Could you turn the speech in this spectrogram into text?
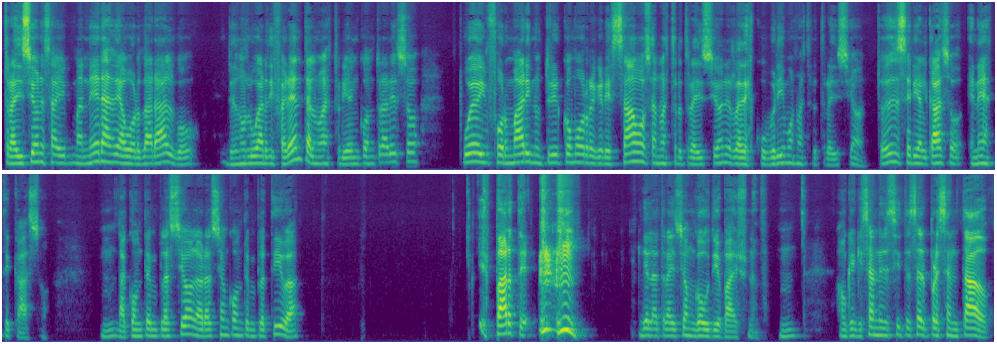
tradiciones hay maneras de abordar algo desde un lugar diferente al nuestro y encontrar eso puede informar y nutrir cómo regresamos a nuestra tradición y redescubrimos nuestra tradición. Entonces ese sería el caso en este caso. La contemplación, la oración contemplativa es parte de la tradición Gaudiya Vaishnava, aunque quizás necesite ser presentado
